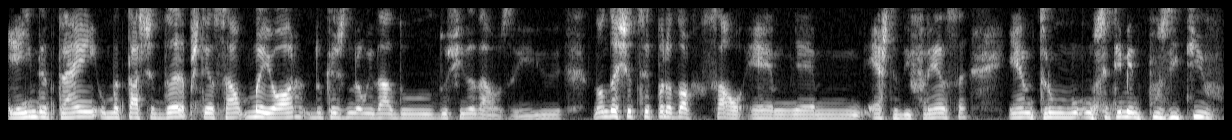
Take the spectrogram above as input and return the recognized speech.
ainda tem uma taxa de abstenção maior do que a generalidade do, dos cidadãos. E não deixa de ser paradoxal é, é esta diferença entre um, um, sentimento positivo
